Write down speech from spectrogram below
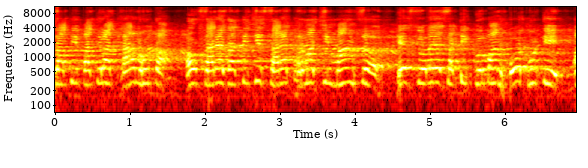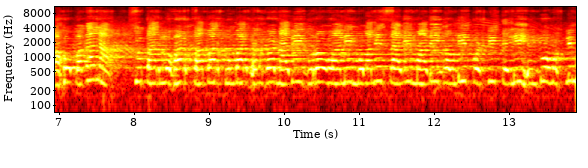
जाती पातीला ठार होता. अहो साऱ्या जातीची साऱ्या धर्माची माणसं हे स्वराज्यासाठी कुर्बान होत होती. अहो बघा ना सुतार लोहार चापार कुंभार धनगर नावी गुरव वाणी मुलानी साडी माडी गौंडी कोष्टी तेली हिंदू मुस्लिम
